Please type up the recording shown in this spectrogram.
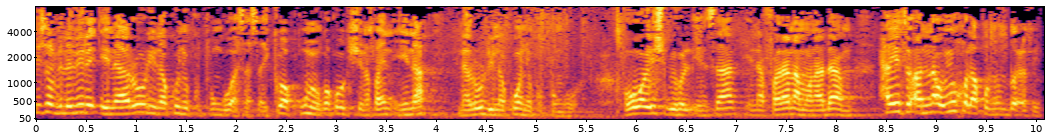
kisha vile vile inarudi na kwenye kupungua. Sasa ikiwa kumi kwa kumi kisha inafanya ina narudi na kwenye kupungua. Huwa yushbihu al-insan inafanana mwanadamu haithu annahu yukhlaqu min dhu'fi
